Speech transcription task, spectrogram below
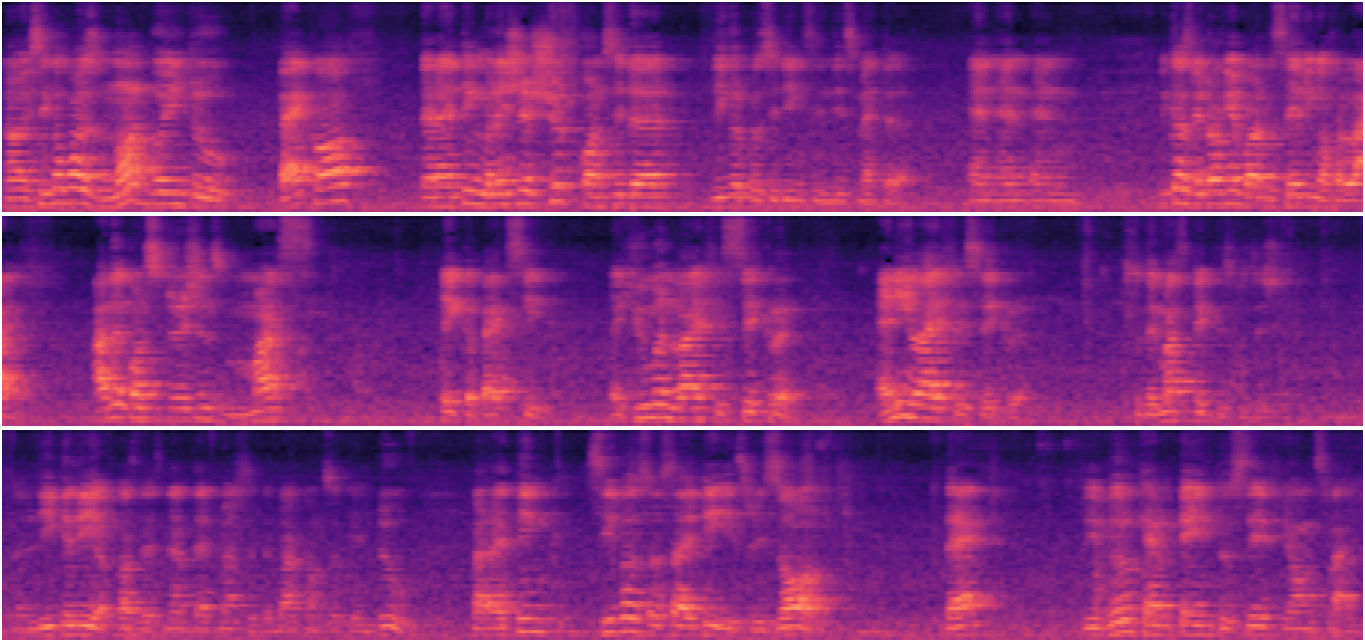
Now, if Singapore is not going to back off, then I think Malaysia should consider legal proceedings in this matter. And, and, and because we're talking about the saving of a life, other considerations must take a back seat. A human life is sacred. Any life is sacred. So they must take this position. Legally, of course, there's not that much that the Bar Council can do. But I think civil society is resolved that we will campaign to save Yong's life.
